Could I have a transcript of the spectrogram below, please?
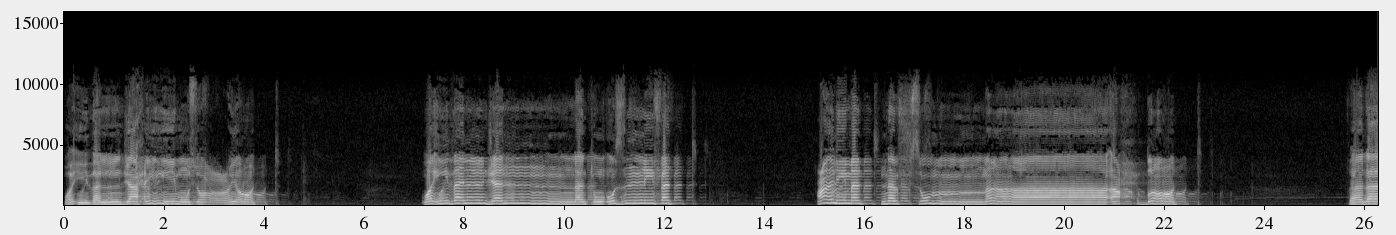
وإذا الجحيم سعرت وإذا الجنة أزلفت علمت نفس ما أحضرت فلا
